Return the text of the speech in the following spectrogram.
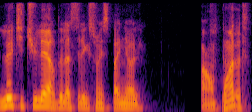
Le titulaire de la sélection espagnole en pointe,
